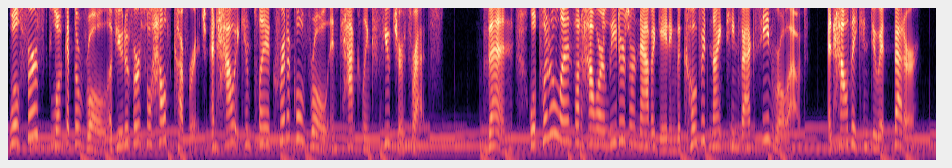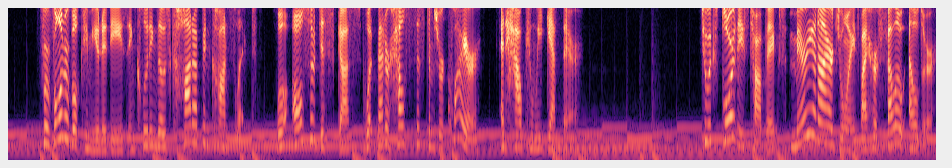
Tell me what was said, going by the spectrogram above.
We'll first look at the role of universal health coverage and how it can play a critical role in tackling future threats. Then, we'll put a lens on how our leaders are navigating the COVID 19 vaccine rollout and how they can do it better. For vulnerable communities, including those caught up in conflict, we'll also discuss what better health systems require and how can we get there. To explore these topics, Mary and I are joined by her fellow elder,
